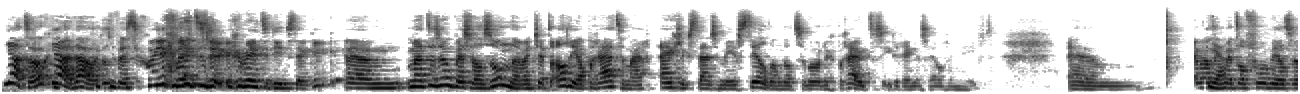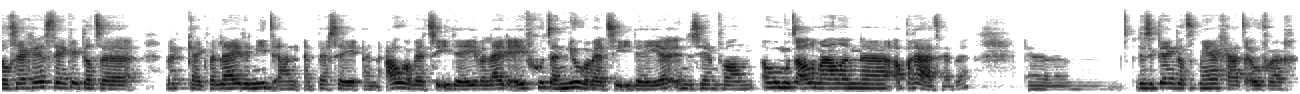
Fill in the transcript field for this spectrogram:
Ja, toch? Ja, nou, dat is best een goede gemeente, gemeentedienst, denk ik. Um, maar het is ook best wel zonde, want je hebt al die apparaten, maar eigenlijk staan ze meer stil dan dat ze worden gebruikt als iedereen er zelf in heeft. Um, en wat ja. ik met dat voorbeeld wil zeggen is, denk ik dat uh, we, kijk, we leiden niet aan per se aan ouderwetse ideeën. We leiden even goed aan nieuwerwetse ideeën. In de zin van, oh, we moeten allemaal een uh, apparaat hebben. Um, dus ik denk dat het meer gaat over,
